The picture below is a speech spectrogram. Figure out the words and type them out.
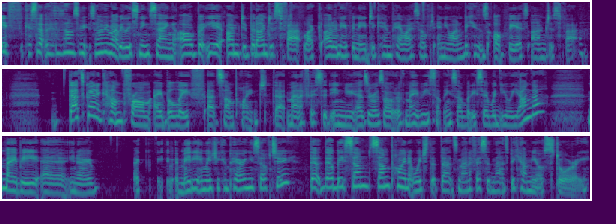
if because some some of you might be listening saying, "Oh, but yeah, I'm but I'm just fat. Like I don't even need to compare myself to anyone because it's obvious I'm just fat." That's going to come from a belief at some point that manifested in you as a result of maybe something somebody said when you were younger, maybe a, you know a, a media image you're comparing yourself to. There, there'll be some some point at which that that's manifested and that's become your story,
